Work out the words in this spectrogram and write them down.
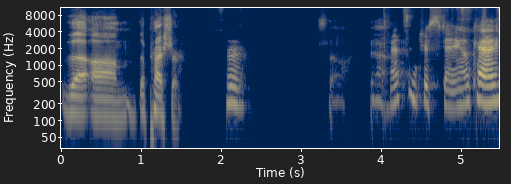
the um the pressure. Hmm. So yeah, That's interesting. Okay.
